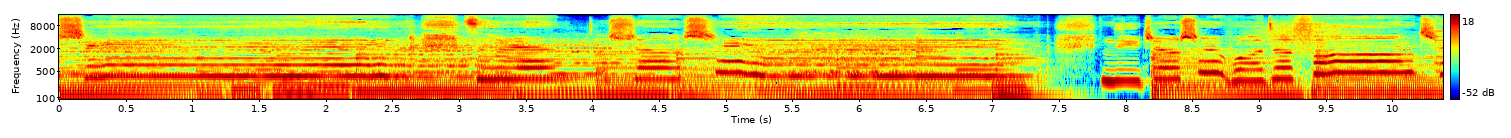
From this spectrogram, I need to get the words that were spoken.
心自然的休息。你就是我的风景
